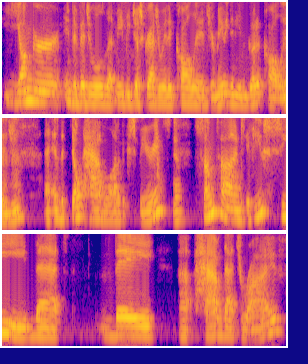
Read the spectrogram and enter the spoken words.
younger individuals that maybe just graduated college or maybe didn't even go to college Mhm. and, and that don't have a lot of experience. Yeah. Sometimes, if you see that they uh, have that drive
